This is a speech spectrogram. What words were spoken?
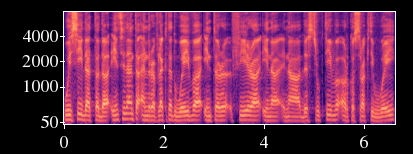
we see that the incident and reflected wave interfere in a, in a destructive or constructive way.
